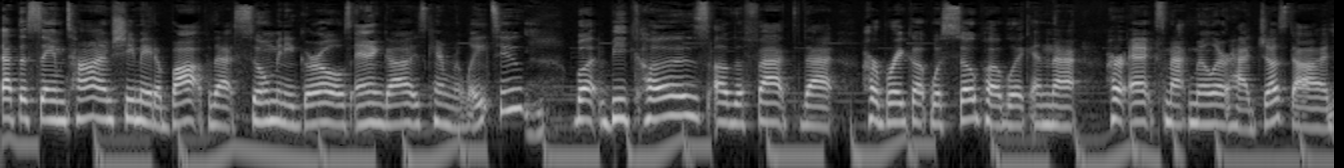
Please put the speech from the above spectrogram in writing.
at the same time, she made a bop that so many girls and guys can relate to. But because of the fact that her breakup was so public and that her ex, Mac Miller, had just died,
